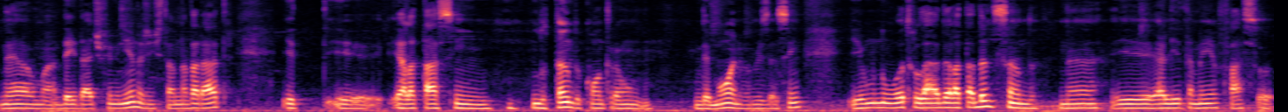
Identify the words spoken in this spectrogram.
né? Uma deidade feminina, a gente está no Navaratri e, e ela está assim lutando contra um, um, demônio, vamos dizer assim, e no outro lado ela está dançando, né? E ali também eu faço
